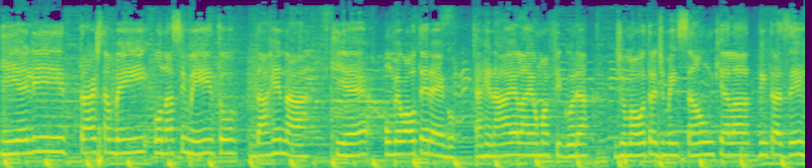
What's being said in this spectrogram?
E ele traz também o nascimento da Renan, que é o meu alter ego. A Renan, ela é uma figura de uma outra dimensão que ela vem trazer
